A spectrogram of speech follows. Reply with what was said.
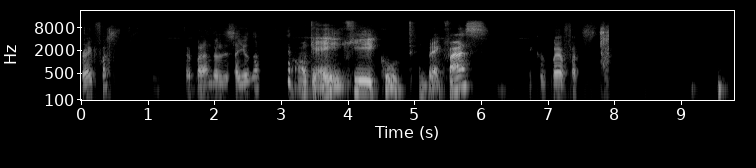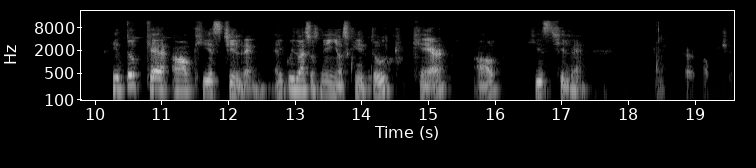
breakfast, preparando el desayuno. Okay, he cooked breakfast. He cooked breakfast. He took care of his children. Él cuidó a sus niños. He took care of his children. Care of children.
